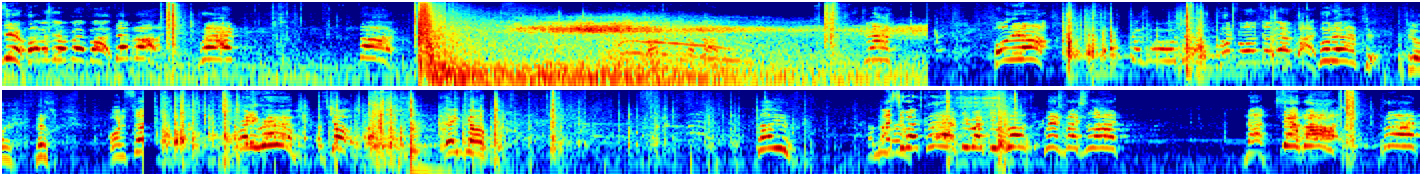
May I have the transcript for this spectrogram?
50, 5055. Stand by. Five. Five. Strap. Hold it up. Just hold it up. Front forward, so verify. Load after. Middle. Middle. Order set. Ready, ram. Let's go. There you go. Value. I, mean, I see my clear. I see my too close. Where's my slot? Not. Stand by. Front.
